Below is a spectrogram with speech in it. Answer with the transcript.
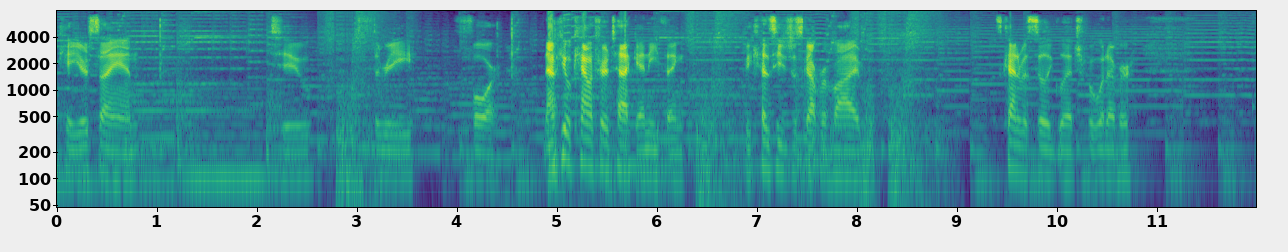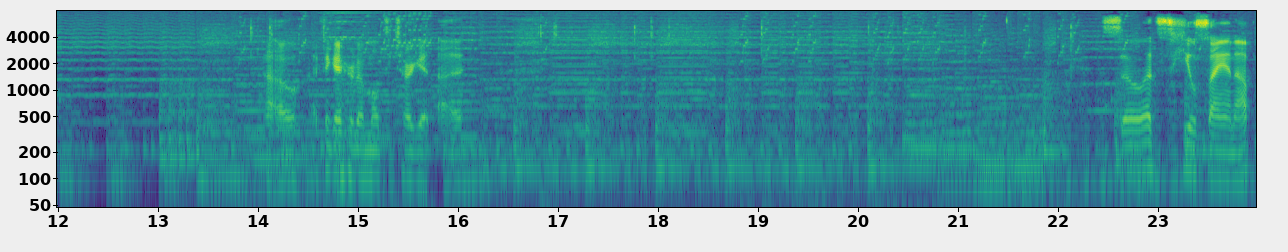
Okay, you're Cyan. Two, three, four. Now he'll counterattack anything, because he just got revived. It's kind of a silly glitch, but whatever. Uh-oh, I think I heard a multi-target. Uh... So let's heal Cyan up.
